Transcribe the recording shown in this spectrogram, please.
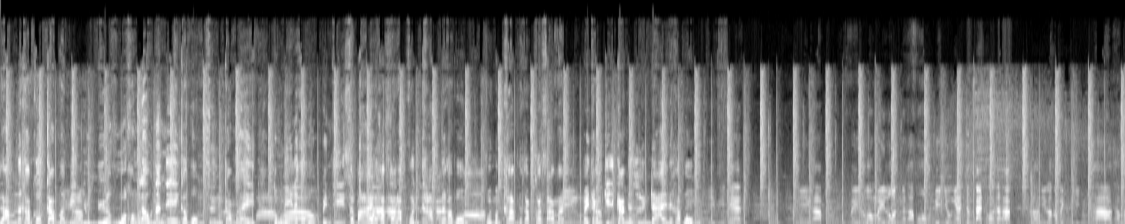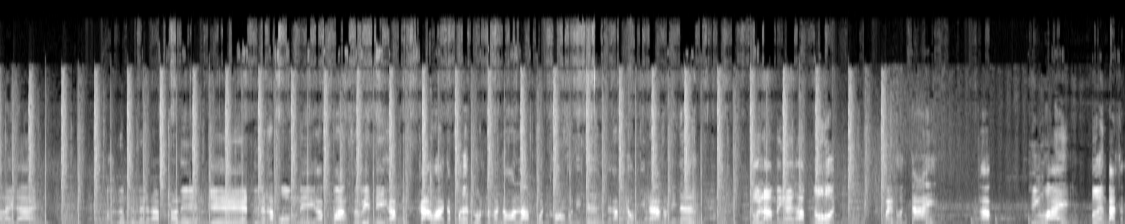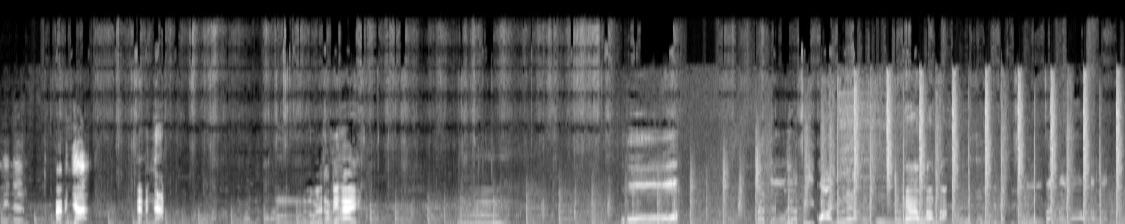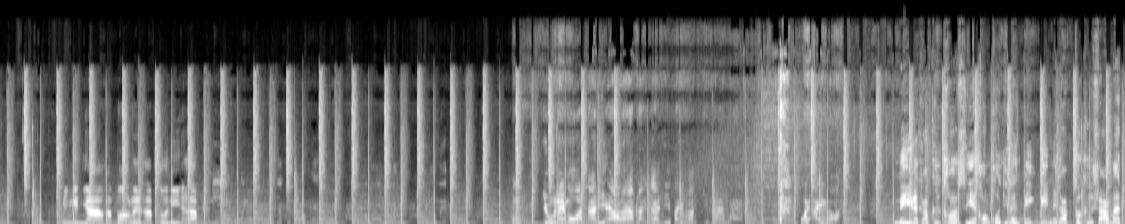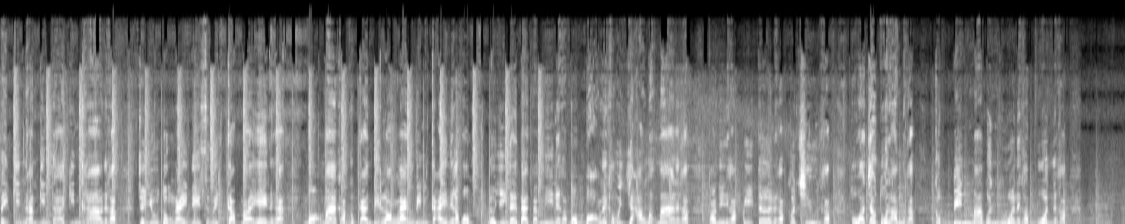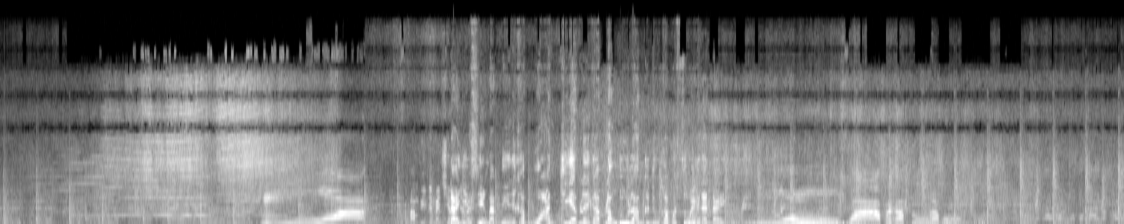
ลำนะครับก็กลับมาบินอยู่เหนือหัวของเรานั่นเองครับผม ซึ่งทำให้ตรงนี้นะครับผมเป็นที่สบายนะครับสำหรับคนขับนะครับผมคนบังคับนะครับก็สามารถไปทำกิจกรรมอย่างอื่นได้นะครับผม GPS นี่ครับไม่ร่วงไม่หล่นนะครับผมบินอยู่อย่างเงี้ยจนแบตหมดนะครับตอนนี้เราก็ไปกินข้าวทำอะไรได้อะเริ่มบินเลยนะครับ ตอนนี้เยสดูนะครับผมนี่ครับวางสวิตช์นี่ครับกะว่าจะเปิดรถแล้วก็นอนหลับขนของสักนิดนึงนะครับยกกินน้ำสักนิดนึงส่วนลำเป็นไงครับโน่น ไม่สนใจนะครับ ทิ้งไว้เบิร์นแบตสักนิดนึง แบตมันเยอะ แบตมันหนักมาดูก่อนนะครับในว่าเหลือเท่าไหร่อืมไม่รู้จะทำยังไง อืม โอ้โห แบตยังเหลือสี่กว่าอยู่เลยอะ โอ้โหห้าพันอะอืมแบตได้ห้าพันอะ บินกันยาวครับบอกเลยครับตัวนี้นะครับ อันนี้มันมัน อยู่ในโหมด RTL นะครับ หลังจากที่ไปพักกินน้ำมา โอ้ยไออีกแล้วอะ นี่แหละครับคือข้อเสียของคนที่เล่นปีกบินนะครับ ก็คือสามารถไปกินห้ามกินท่ากินข้าวนะครับ จะอยู่ตรงไหนดีสวิตกลับมาเองนะฮะเหมาะมากครับกับการบินลองแรงบินไกลนะครับผมแล้วยิ่งได้แบตแบบนี้นะครับผมบอกเลยครับว่ายาวมากๆนะครับตอนนี้นะครับปีเตอร์นะครับก็ชิลนะครับเพราะว่าเจ้าตัวลำนะครับก็บินมาบนหัวนะครับวนนะครับ หัวตำอีกจะไม่เฉียวได้ยินเสียงแบบนี้นะครับ หวานเจี๊ยบเลยครับ ลองดูลำกันดูครับว่าสวยขนาดไหน โอ้โหว้าบเลยครับดูครับผมเอาก็หัวต้นไม้กันด้วย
